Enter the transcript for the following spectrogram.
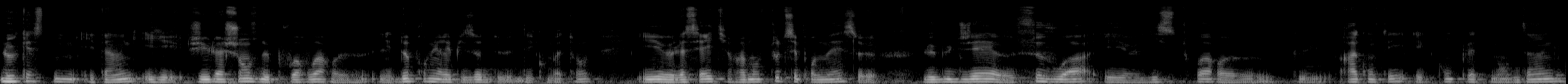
le casting est dingue et j'ai eu la chance de pouvoir voir les deux premiers épisodes des combattants et la série tient vraiment toutes ses promesses. le budget se voit et l'histoire racontée est complètement dingue.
